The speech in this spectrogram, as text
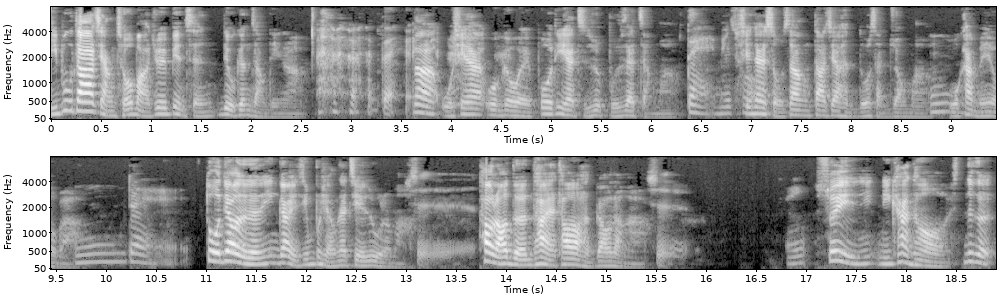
底部大家讲筹码就会变成六根涨停啊，对。那我现在问各位，波罗的海指数不是在涨吗？对，没错。现在手上大家很多散装吗？嗯，我看没有吧。嗯，对。剁掉的人应该已经不想再介入了嘛。是。套牢的人他也套到很高档啊。是。欸，所以你你看哦，那个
